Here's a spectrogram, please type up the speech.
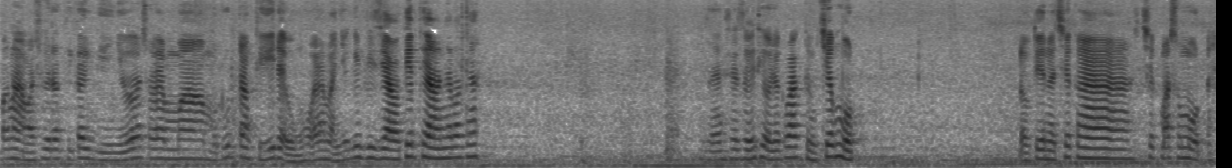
bác nào mà chưa đăng ký kênh thì nhớ cho em ờ, một nút đăng ký để ủng hộ em ở những cái video tiếp theo nhé bác nhé Giờ em sẽ giới thiệu cho các bác từng chiếc một. Đầu tiên là chiếc uh, chiếc mã số 1 này.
